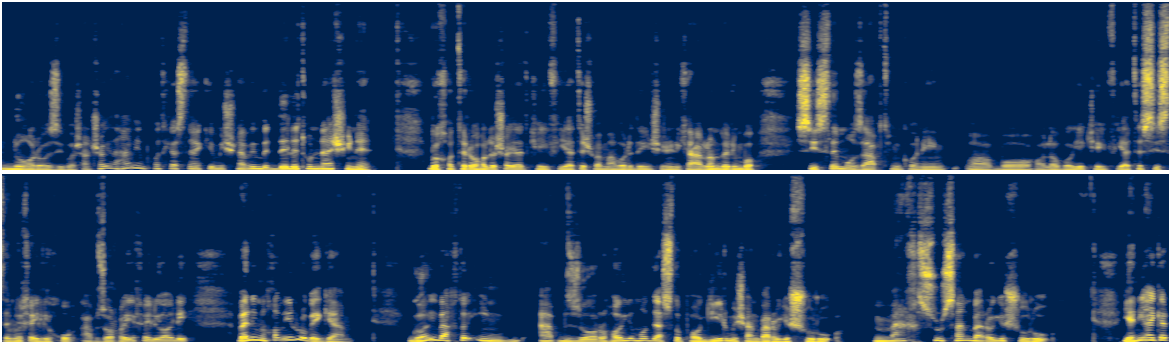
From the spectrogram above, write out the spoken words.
ناراضی باشن. شاید همین پادکست که میشنویم به دلتون نشینه. به خاطر حالا شاید کیفیتش و موارد این شیرینی که الان داریم با سیستم ما ضبط می‌کنیم با حالا با یه کیفیت سیستم خیلی خوب ابزارهای خیلی عالی. ولی می‌خوام این رو بگم. گاهی وقتا این ابزارهای ما دست و پاگیر میشن برای شروع. مخصوصا برای شروع. یعنی اگر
